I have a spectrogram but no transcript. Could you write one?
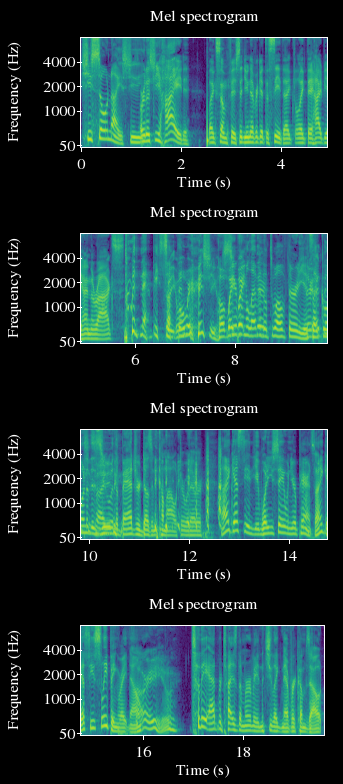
She's so nice. She Or does she hide like some fish that you never get to see? Like like they hide behind the rocks. wouldn't that be So, something? well, where is she? Oh, She's here from 11 there- to 12:30. It's like going to the she's zoo hiding. and the badger doesn't come out or whatever. I guess what do you say when you're parents? I guess he's sleeping right now. Sorry, So they advertise the mermaid and then she like never comes out.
